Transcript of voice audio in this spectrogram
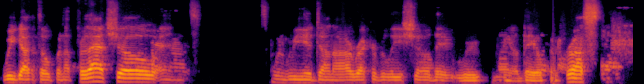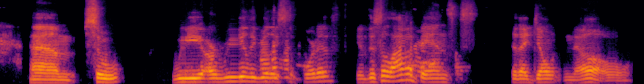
we got to open up for that show. And when we had done our record release show, they were, you know, they opened for us. Um, so we are really, really supportive. You know, there's a lot of bands that I don't know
